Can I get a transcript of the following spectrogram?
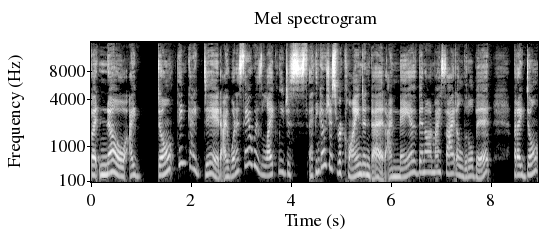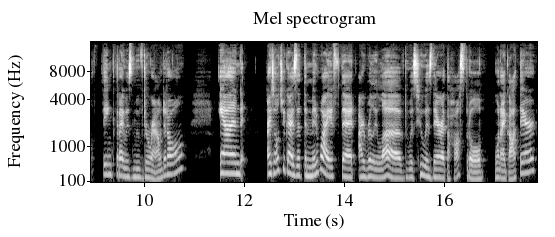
But no, I don't think I did. I want to say I was likely just, I think I was just reclined in bed. I may have been on my side a little bit, but I don't think that I was moved around at all. And I told you guys that the midwife that I really loved was who was there at the hospital when I got there,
